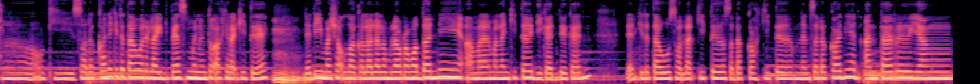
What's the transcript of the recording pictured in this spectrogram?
Ah, okay. Sedekah ni kita tahu adalah investment untuk akhirat kita eh. Hmm. Jadi Masya Allah kalau dalam bulan Ramadan ni amalan-amalan kita digandakan dan kita tahu solat kita, sedekah kita dan sedekah ni antara yang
